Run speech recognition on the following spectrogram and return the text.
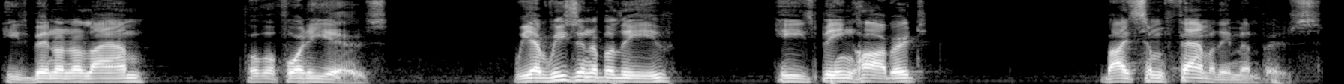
He's been on the lam for over 40 years. We have reason to believe he's being harbored by some family members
